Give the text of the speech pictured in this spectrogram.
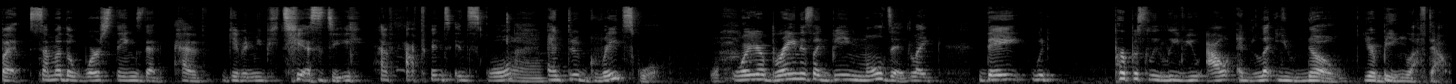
But some of the worst things that have given me PTSD have happened in school and through grade school, where your brain is like being molded. Like they would purposely leave you out and let you know you're being left out.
